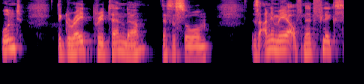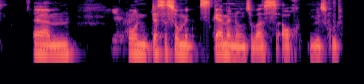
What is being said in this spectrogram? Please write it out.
Und The Great Pretender, das ist so, das Anime auf Netflix. Ähm, und das ist so mit Scammen und sowas auch übelst gut.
